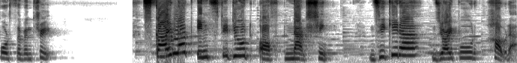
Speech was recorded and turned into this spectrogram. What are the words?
four seven three Skylark Institute of Nursing Jhikira Jaipur Howrah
